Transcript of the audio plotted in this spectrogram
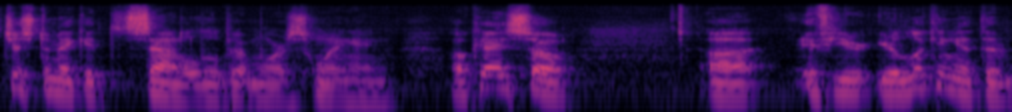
just to make it sound a little bit more swinging. Okay, so uh, if you're, you're looking at the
